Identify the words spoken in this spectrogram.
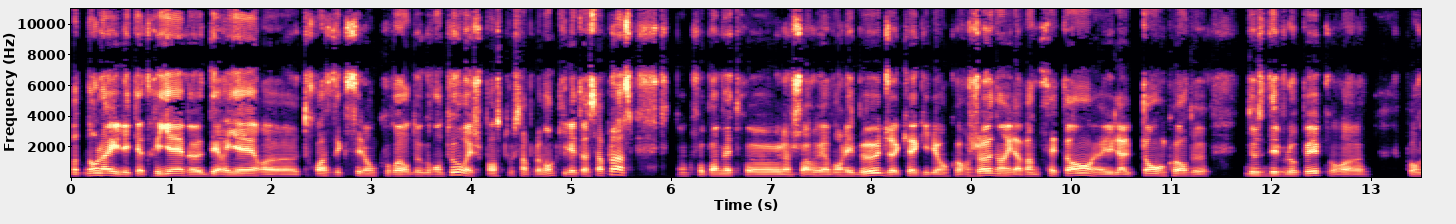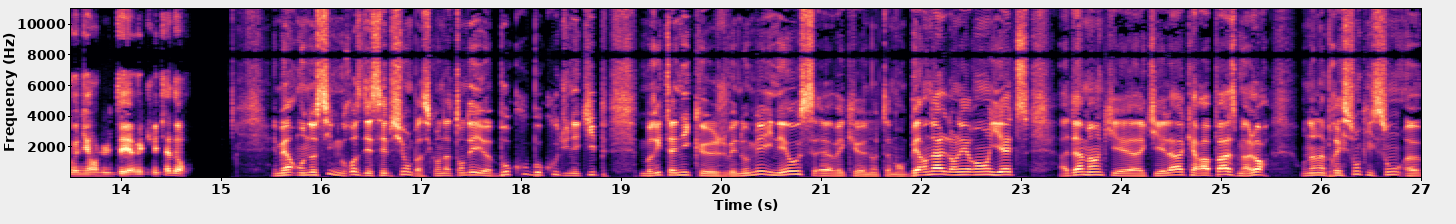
Maintenant, là, il est quatrième euh, derrière trois excellents coureurs de grand tour et je pense tout simplement qu'il est à sa place. Donc, faut pas mettre la charrue avant les bœufs. Jack Egg, il est encore jeune, hein, il a 27 ans, il a le temps encore de, de se développer pour, pour venir lutter avec les cadors. Eh bien, on a aussi une grosse déception parce qu'on attendait euh, beaucoup, beaucoup d'une équipe britannique que je vais nommer Ineos, avec euh, notamment Bernal dans les rangs, Yates, Adam hein, qui, est, là, Carapaz. Mais alors, on a l'impression qu'ils sont euh,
